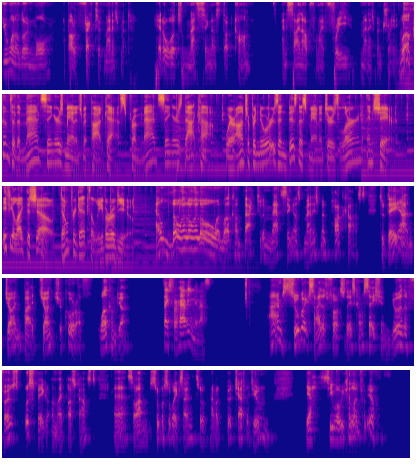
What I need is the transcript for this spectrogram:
If you want to learn more about effective management, head over to madsingers.com and sign up for my free management training. Welcome to the Mad Singers Management Podcast from madsingers.com, where entrepreneurs and business managers learn and share. If you like the show, don't forget to leave a review. Hello, hello, hello, and welcome back to the Mad Singers Management Podcast. Today I'm joined by John Shukurov. Welcome, John. Thanks for having me, Matt. I'm super excited for today's conversation. You're the first Uzbek on my podcast. Uh, so I'm super, super excited to have a good chat with you and yeah, see what we can learn from you.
